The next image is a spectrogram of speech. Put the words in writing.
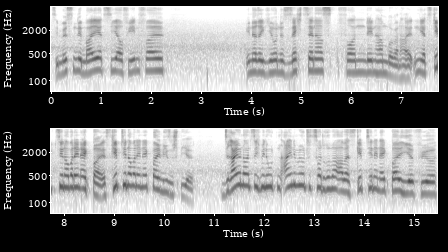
Sie müssen den Ball jetzt hier auf jeden Fall in der Region des 16ers von den Hamburgern halten. Jetzt gibt es hier nochmal den Eckball. Es gibt hier nochmal den Eckball in diesem Spiel. 93 Minuten, eine Minute zwar drüber, aber es gibt hier den Eckball hier für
